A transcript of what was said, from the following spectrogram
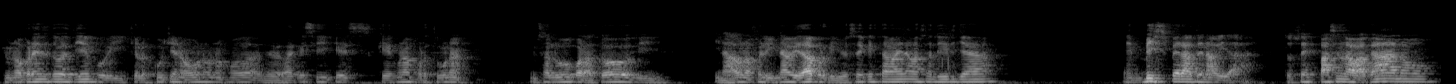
que uno aprende todo el tiempo y que lo escuchen a uno, no joda, de verdad que sí, que es, que es una fortuna. Un saludo para todos y, y nada, una feliz Navidad, porque yo sé que esta vaina va a salir ya en vísperas de Navidad. Entonces pásenla bacano,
